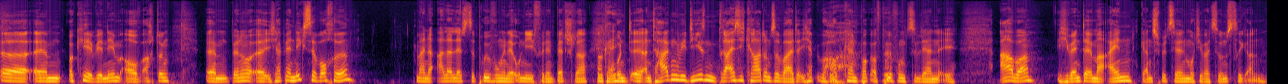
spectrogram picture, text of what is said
Äh, ähm, okay, wir nehmen auf. Achtung, ähm, Benno, äh, ich habe ja nächste Woche meine allerletzte Prüfung in der Uni für den Bachelor. Okay. Und äh, an Tagen wie diesen, 30 Grad und so weiter, ich habe überhaupt keinen Bock auf Prüfungen zu lernen. Ey. Aber ich wende da immer einen ganz speziellen Motivationstrick an.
